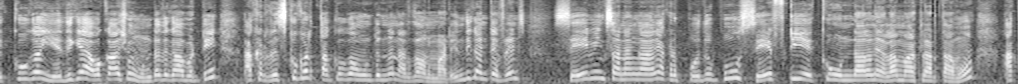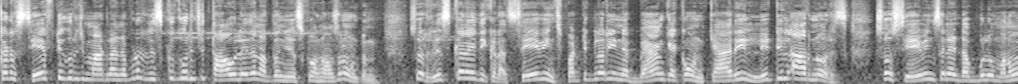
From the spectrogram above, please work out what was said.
ఎక్కువగా ఎదిగే అవకాశం ఉండదు కాబట్టి అక్కడ రిస్క్ కూడా తక్కువగా ఉంటుందని అర్థం అనమాట ఎందుకంటే ఫ్రెండ్స్ సేవింగ్స్ అనగానే అక్కడ పొదుపు సేఫ్టీ ఎక్కువ ఉండాలని ఎలా మాట్లాడతామో అక్కడ సేఫ్టీ గురించి మాట్లాడినప్పుడు రిస్క్ గురించి తావులేదని అర్థం చేసుకోవాల్సిన అవసరం ఉంటుంది. సో రిస్క్ అనేది ఇక్కడ savings particular in a bank account carry little or no risk so savings అనే డబ్బులు మనం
